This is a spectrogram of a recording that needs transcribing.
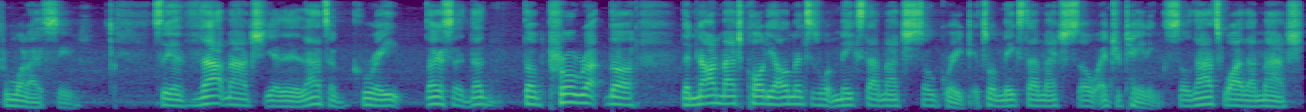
from what I've seen. So yeah, that match, yeah, that's a great. Like I said, that the pro the the non-match quality elements is what makes that match so great. It's what makes that match so entertaining. So that's why that match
